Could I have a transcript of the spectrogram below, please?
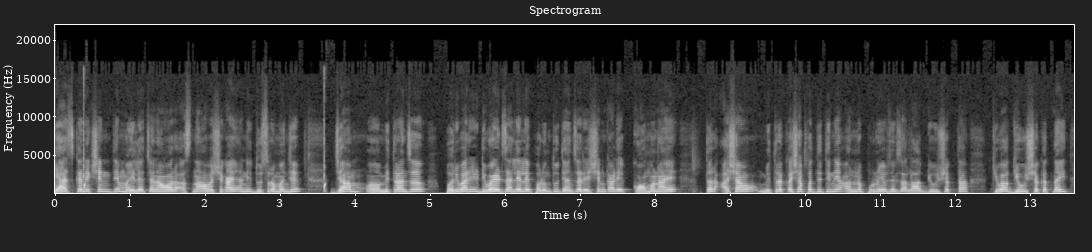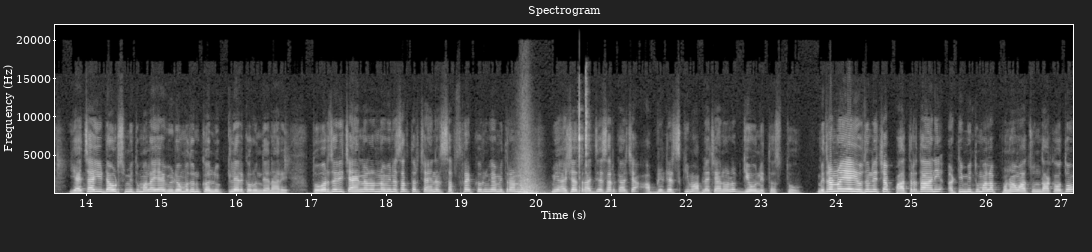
गॅस कनेक्शन ते महिलेच्या नावावर असणं आवश्यक आहे आणि दुसरं म्हणजे ज्या मित्रांचं परिवार हे डिवाईड झालेलं आहे परंतु त्यांचं रेशन कार्ड एक कॉमन आहे तर अशा मित्र कशा पद्धतीने अन्नपूर्ण योजनेचा लाभ घेऊ शकता किंवा घेऊ शकत नाहीत याचाही डाऊट्स मी तुम्हाला या व्हिडिओमधून कलू क्लिअर करून देणार आहे. तोवर जरी चॅनलवर नवीन असाल तर चॅनल सबस्क्राईब करून घ्या मित्रांनो. मी अशाच राज्य सरकारच्या अपडेटेड स्कीम आपल्या चॅनलवर घेऊन येत असतो. मित्रांनो या योजनेच्या पात्रता आणि अटी मी तुम्हाला पुन्हा वाचून दाखवतो.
